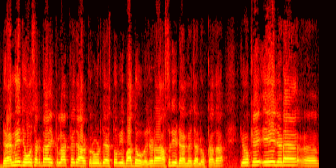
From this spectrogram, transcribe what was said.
ਡੈਮੇਜ ਹੋ ਸਕਦਾ 1 ਲੱਖ ਹਜ਼ਾਰ ਕਰੋੜ ਜਾਂ ਇਸ ਤੋਂ ਵੀ ਵੱਧ ਹੋਵੇ ਜਿਹੜਾ ਅਸਲੀ ਡੈਮੇਜ ਆ ਲੋਕਾਂ ਦਾ। ਕਿਉਂਕਿ ਇਹ ਜਿਹੜਾ ਅ,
